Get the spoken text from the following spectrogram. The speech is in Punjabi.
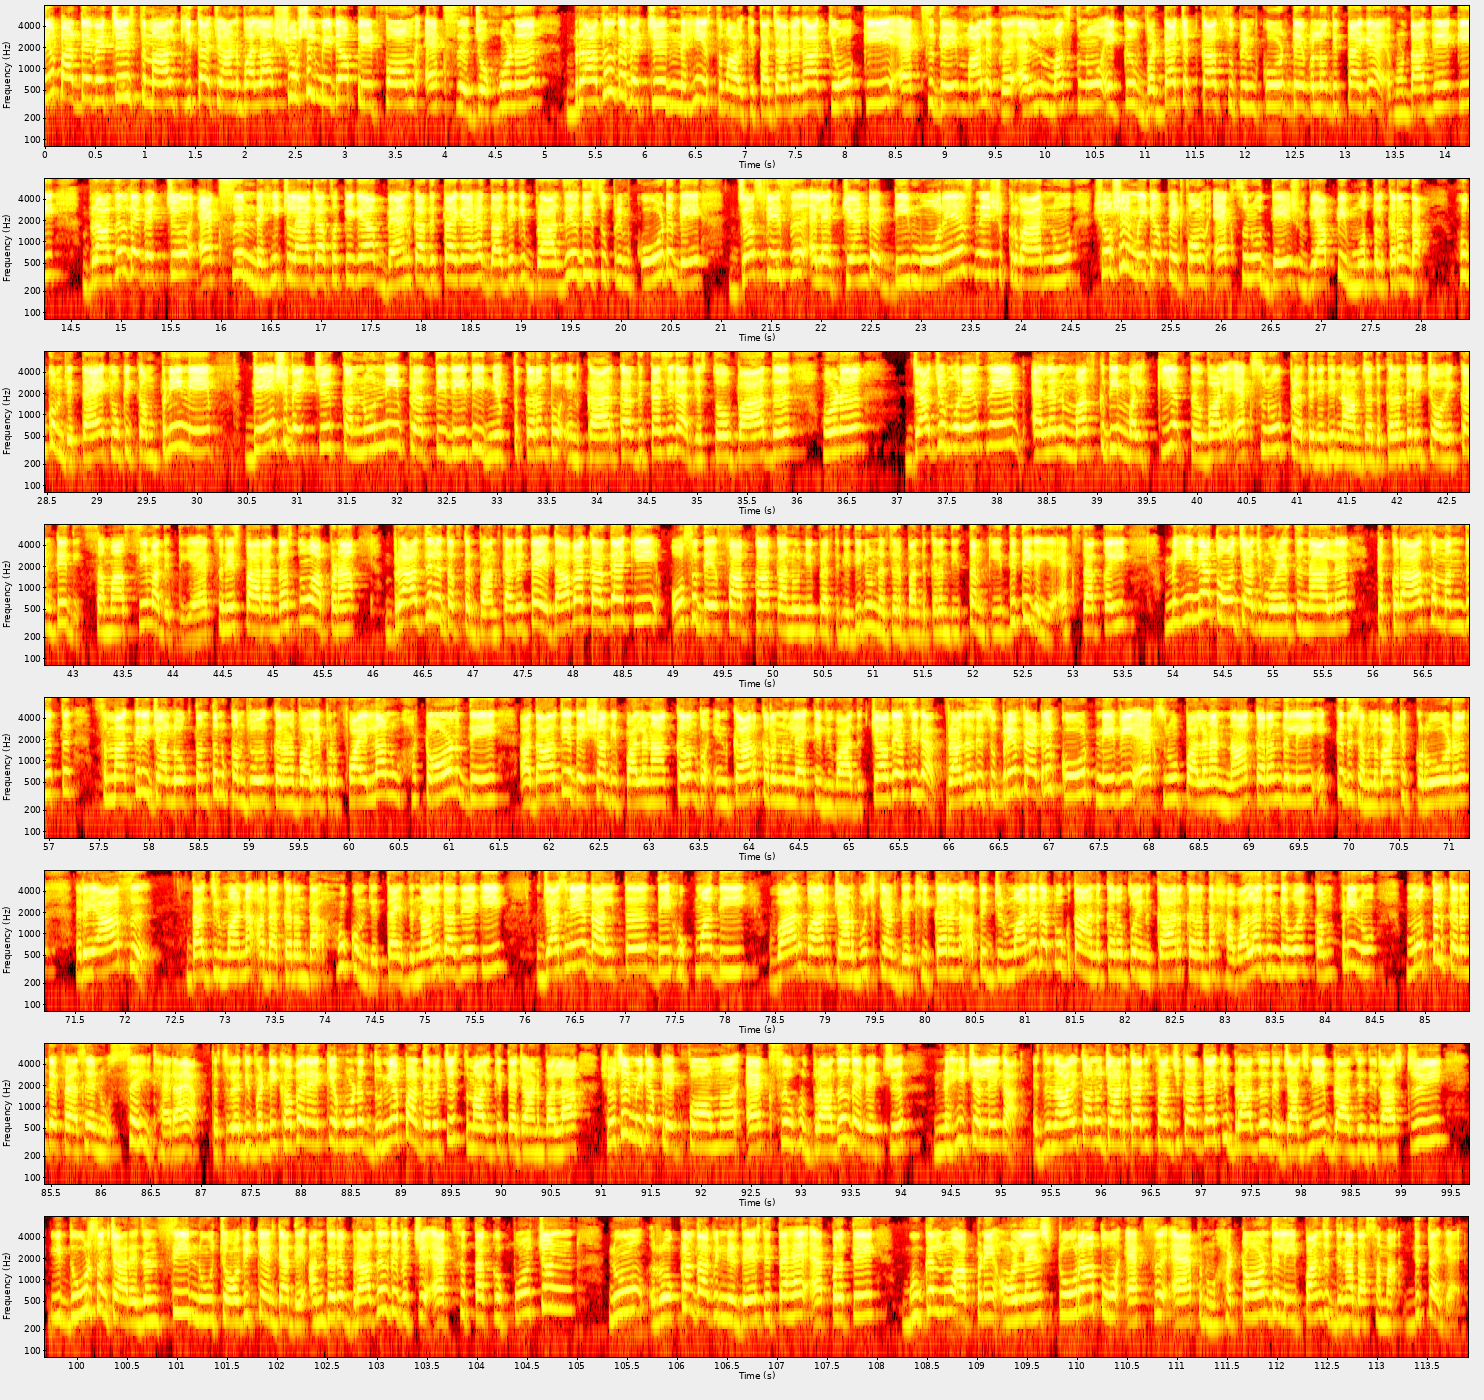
ਦੁਨੀਆ ਭਰ ਦੇ ਵਿੱਚ ਇਸਤੇਮਾਲ ਕੀਤਾ ਜਾਣ ਵਾਲਾ ਸੋਸ਼ਲ ਮੀਡੀਆ ਪਲੇਟਫਾਰਮ X ਜੋ ਹੁਣ ਬ੍ਰਾਜ਼ੀਲ ਦੇ ਵਿੱਚ ਨਹੀਂ ਇਸਤੇਮਾਲ ਕੀਤਾ ਜਾਵੇਗਾ, ਕਿਉਂਕਿ X ਦੇ ਮਾਲਕ ਐਲਨ ਮਸਕ ਨੂੰ ਇੱਕ ਵੱਡਾ ਝਟਕਾ ਸੁਪਰੀਮ ਕੋਰਟ ਦੇ ਵੱਲੋਂ ਦਿੱਤਾ ਗਿਆ ਹੈ। ਹੁਣ ਦੱਸ ਦਈਏ ਕਿ ਬ੍ਰਾਜ਼ੀਲ ਦੇ ਵਿੱਚ X ਨਹੀਂ ਚਲਾਇਆ ਜਾ ਸਕੇਗਾ ਬੈਨ ਕਰ ਦਿੱਤਾ ਗਿਆ ਹੈ। ਦੱਸ ਦਈਏ ਕਿ ਬ੍ਰਾਜ਼ੀਲ ਦੀ ਸੁਪਰੀਮ ਕੋਰਟ ਦੇ ਜਸਟਿਸ ਅਲੈਗਜ਼ੈਂਡਰ ਡੀ ਮੋਰੇਸ ਨੇ ਸ਼ੁੱਕਰਵਾਰ ਨੂੰ ਸੋਸ਼ਲ ਮੀਡੀਆ ਪਲੇਟਫਾਰਮ ਐਕਸ ਨੂੰ ਦੇਸ਼ ਵਿਆਪੀ ਮੁਅੱਤਲ ਕਰਨ ਦਾ ਹੁਕਮ ਦਿੱਤਾ ਹੈ ਕਿਉਂਕਿ ਕੰਪਨੀ ਨੇ ਦੇਸ਼ ਵਿੱਚ ਕਾਨੂੰਨੀ ਪ੍ਰਤੀਨਿਧੀ ਨਿਯੁਕਤ ਕਰਨ ਤੋਂ ਇਨਕਾਰ ਕਰ ਦਿੱਤਾ ਸੀਗਾ। ਜਿਸ ਤੋਂ ਬਾਅਦ ਹੁਣ ਜੱਜ ਮੋਰੇਸ ਨੇ ਐਲਨ ਮਸਕ ਦੀ ਮਲਕੀਅਤ ਵਾਲੇ ਐਕਸ ਨੂੰ ਪ੍ਰਤੀਨਿਧੀ ਨਾਮਜ਼ਦ ਕਰਨ ਦੇ ਲਈ 24 ਘੰਟੇ ਦੀ ਸਮਾਂ ਸੀਮਾ ਦਿੱਤੀ ਹੈ। ਐਕਸ ਨੇ 17 ਅਗਸਤ ਨੂੰ ਆਪਣਾ ਬ੍ਰਾਜ਼ੀਲ ਦਫ਼ਤਰ ਬੰਦ ਕਰ ਦਿੱਤਾ। ਹੈ ਦਾਅਵਾ ਕਰਦਾ ਹੈ ਕਿ ਉਸ ਦੇ ਸਾਬਕਾ ਕਾਨੂੰਨੀ ਪ੍ਰਤੀਨਿਧੀ ਨੂੰ ਨਜ਼ਰਬੰਦ ਕਰਨ ਦੀ ਧਮਕੀ ਦਿੱਤੀ ਗਈ ਹੈ। ਐਕਸ ਦਾ ਕਈ ਮਹੀਨਿਆਂ ਤੋਂ ਜੱਜ ਮੋਰੇਸ ਦੇ ਨਾਲ ਟਕਰਾਅ ਸੰਬੰਧਿਤ ਸਮੱਗਰੀ ਜਾਂ ਲੋਕਤੰਤਰ ਨੂੰ ਕਮਜ਼ੋਰ ਕਰਨ ਵਾਲੇ ਪ੍ਰੋਫਾਈਲਾਂ ਨੂੰ ਹਟਾਉਣ ਦੇ ਅਦਾਲਤੀ ਆਦੇਸ਼ਾਂ ਦੀ ਪਾਲਣਾ ਕਰਨ ਤੋਂ ਇਨਕਾਰ ਕਰਨ ਨੂੰ ਲੈ ਕੇ ਵਿਵਾਦ ਚੱਲ ਰਿਹਾ ਸੀਗਾ। ਬ੍ਰਾਜ਼ੀਲ ਦੀ ਸੁਪਰੀਮ ਫੈਡਰਲ ਕੋਰਟ ਨੇ ਵੀ ਐਕਸ ਨੂੰ ਪਾਲਣਾ ਨਾ ਕਰਨ ਦੇ ਲਈ 1.8 ਕਰੋੜ ਰਿਆਸ ਦਾ ਜੁਰਮਾਨਾ ਅਦਾ ਕਰਨ ਦਾ ਹੁਕਮ ਦਿੱਤਾ ਹੈ। ਦੇ ਨਾਲ ਹੀ ਦੱਸ ਕਿ ਜੱਜ ਨੇ ਅਦਾਲਤ ਦੇ ਹੁਕਮਾਂ ਦੀ ਵਾਰ-ਵਾਰ ਜਾਣਬੁੱਝ ਕੇ ਅਣਦੇਖੀ ਕਰਨ ਅਤੇ ਜੁਰਮਾਨੇ ਦਾ ਭੁਗਤਾਨ ਕਰਨ ਤੋਂ ਇਨਕਾਰ ਕਰਨ ਦਾ ਹਵਾਲਾ ਦਿੰਦੇ ਹੋਏ ਕੰਪਨੀ ਨੂੰ ਮੁਅੱਤਲ ਕਰਨ ਦੇ ਫੈਸਲੇ ਨੂੰ ਸਹੀ ਠਹਿਰਾਇਆ। ਤਸਵੀਰ ਦੀ ਵੱਡੀ ਖਬਰ ਹੈ ਕਿ ਹੁਣ ਦੁਨੀਆ ਭਰ ਦੇ ਵਿੱਚ ਇਸਤੇਮਾਲ ਕੀਤਾ ਜਾਣ ਵਾਲਾ ਸੋਸ਼ਲ ਮੀਡੀਆ ਪਲੇਟਫਾਰਮ ਐਕਸ ਹੁਣ ਬ੍ਰਾਜ਼ੀਲ ਦੇ ਵਿੱਚ ਨਹੀਂ ਚੱਲੇਗਾ। ਇਸ ਦੇ ਨਾਲ ਹੀ ਤੁਹਾਨੂੰ ਜਾਣਕਾਰੀ ਸਾਂਝੀ ਕਰਦੇ ਹਾਂ ਕਿ ਬ੍ਰਾਜ਼ੀਲ ਦੇ ਜੱਜ ਨੇ ਬ੍ਰਾਜ਼ੀਲ ਦੀ ਰਾਸ਼ਟਰੀ ਦੂਰ ਸੰਚਾਰ ਏਜੰਸੀ ਨੂੰ 24 ਘੰਟਿਆਂ ਦੇ ਅੰਦਰ ਬ੍ਰਾਜ਼ੀਲ ਦੇ ਵਿੱਚ ਐਕਸ ਤੱਕ ਪਹੁੰਚਣ ਨੂੰ ਰੋਕਣ ਦਾ ਵੀ ਨਿਰਦੇਸ਼ ਦਿੱਤਾ ਹੈ। ਐਪਲ ਅਤੇ ਗੂਗਲ ਨੂੰ ਆਪਣੇ ਆਨਲਾਈਨ ਸਟੋਰਾਂ ਤੋਂ ਐਕਸ ਐਪ ਨੂੰ ਹਟਾਉਣ ਦੇ ਲਈ 5 ਦਿਨਾਂ ਦਾ ਸਮਾਂ ਦਿੱਤਾ ਗਿਆ ਹੈ।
